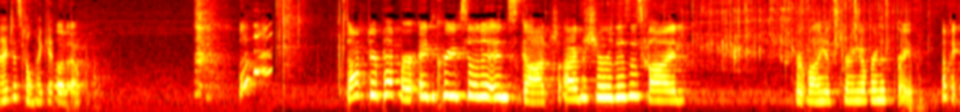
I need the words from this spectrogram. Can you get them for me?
I just don't like it. Oh no. Dr. Pepper and cream soda and scotch. I'm sure this is fine. Kurt Vonnegut's turning over in his grave. Okay.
